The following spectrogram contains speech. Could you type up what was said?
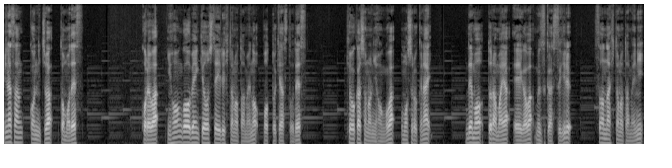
皆さんこんにちはともです。これは日本語を勉強している人のためのポッドキャストです。教科書の日本語は面白くない。でもドラマや映画は難しすぎる。そんな人のために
